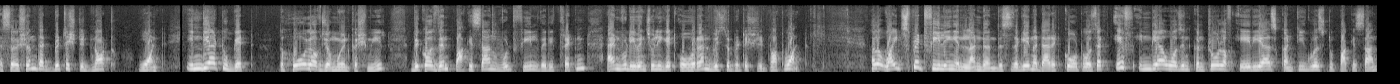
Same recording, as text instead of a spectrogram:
assertion that British did not want India to get the whole of Jammu and Kashmir because then Pakistan would feel very threatened and would eventually get overrun, which the British did not want. Now, the widespread feeling in London, this is again a direct quote, was that if India was in control of areas contiguous to Pakistan,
